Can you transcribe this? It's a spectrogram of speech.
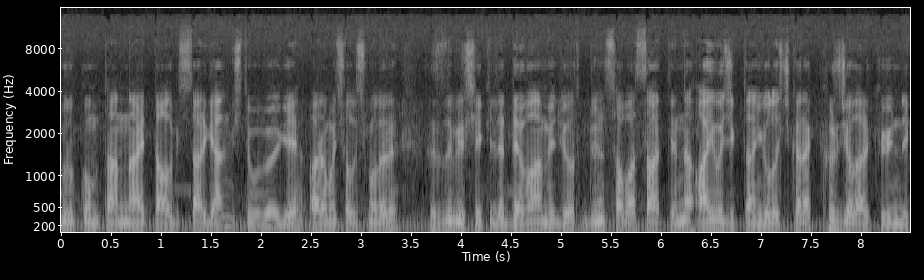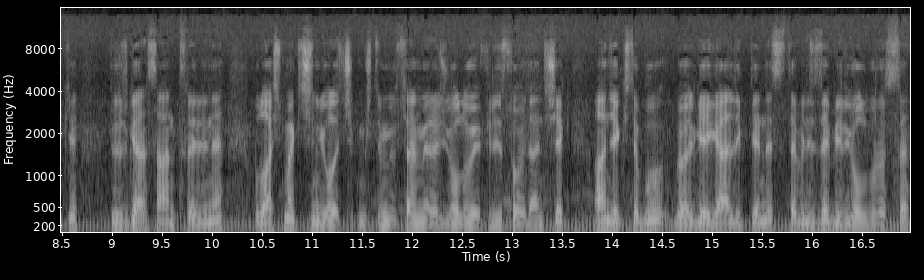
grup komutanlığına ait dalgıçlar gelmişti bu bölgeye. Arama çalışmaları hızlı bir şekilde devam ediyor. Dün sabah saatlerinde Ayvacık'tan yola çıkarak Kırcalar köyündeki rüzgar santraline ulaşmak için yola çıkmıştı Mürsel Meracıoğlu ve Filiz Soydan Çiçek. Ancak işte bu bölgeye geldiklerinde stabilize bir yol burası.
